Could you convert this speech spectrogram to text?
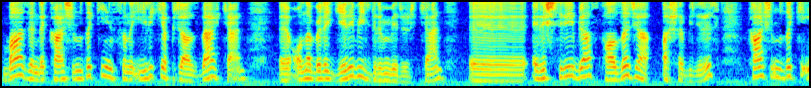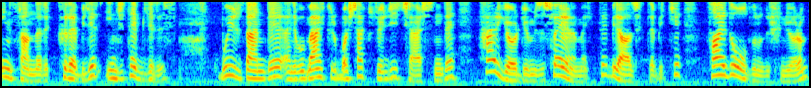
bazen de karşımızdaki insana iyilik yapacağız derken e, ona böyle geri bildirim verirken e, eleştiriyi biraz fazlaca aşabiliriz. Karşımızdaki insanları kırabilir, incitebiliriz. Bu yüzden de hani bu Merkür Başak süreci içerisinde her gördüğümüzü söylememekte birazcık tabii ki fayda olduğunu düşünüyorum.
